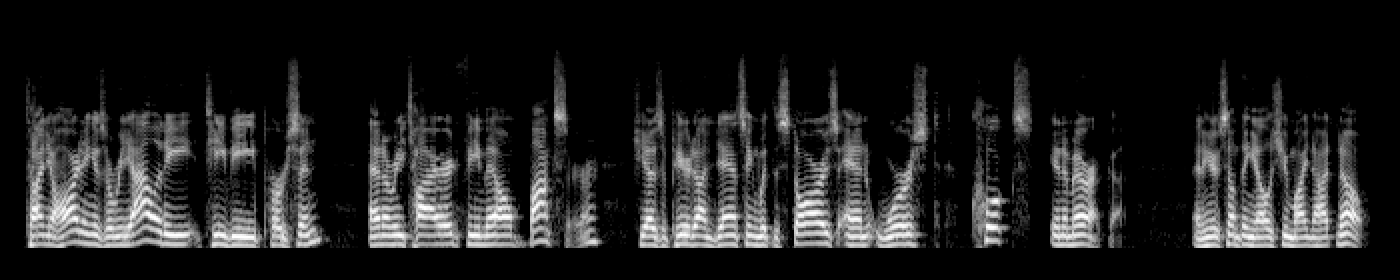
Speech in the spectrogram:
Tonya Harding is a reality TV person and a retired female boxer. She has appeared on Dancing with the Stars and Worst Cooks in America. And here's something else you might not know.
